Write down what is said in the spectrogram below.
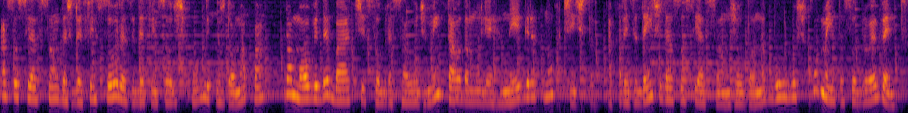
Associação das Defensoras e Defensores Públicos do Amapá, promove debate sobre a saúde mental da mulher negra nortista. A presidente da associação, Giovana Burgos, comenta sobre o evento.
